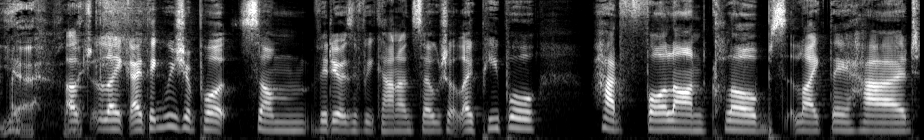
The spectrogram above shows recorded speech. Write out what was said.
yeah. I'll- like- Like, I think we should put some videos if we can on social. Like people had full on clubs, like they had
